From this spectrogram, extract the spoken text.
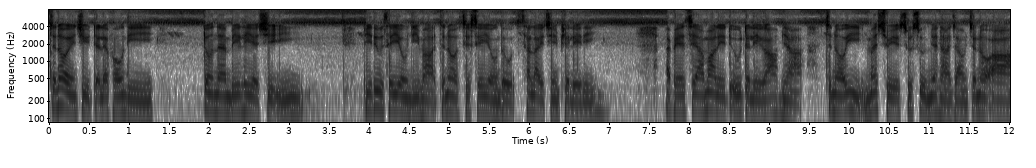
ကျွန်တော်အင်ကြီးတယ်လီဖုန်းသည်တွန်တန်ပေးလျက်ရှိ၏ပြည်သူ့စေယုံကြီးမှကျွန်တော်စစ်ဆေးရုံသို့ဆက်လိုက်ခြင်းဖြစ်လေသည်အဖေဆရာမလေးတူတလီကမျှကျွန်တော်၏မက်ရွှေဆူဆူမျက်နှာကြောင့်ကျွန်တော်အား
